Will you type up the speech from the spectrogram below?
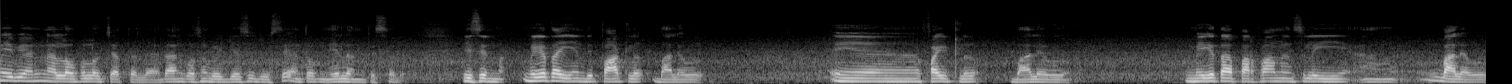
మేబీ అని నెల లోపల వచ్చేస్తుంది దానికోసం వెయిట్ చేసి చూస్తే ఎంతో మేలు అనిపిస్తుంది. ఈ సినిమా. మిగతా ఏంది? పాటలు బాగాలేవు ఫైట్లు బాలేవు. మిగతా పర్ఫార్మెన్స్లు బాలేవు.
